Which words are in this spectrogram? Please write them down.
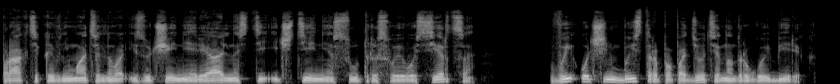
практикой внимательного изучения реальности и чтения сутры своего сердца, вы очень быстро попадете на другой берег.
